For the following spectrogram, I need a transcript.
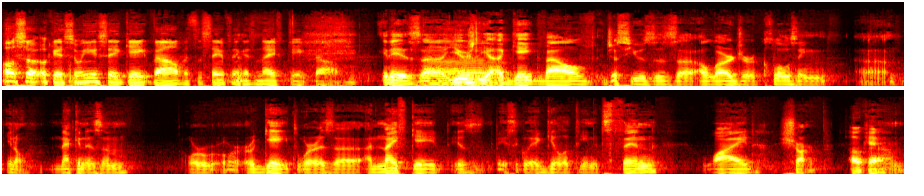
Oh, so okay, so when you say gate valve, it's the same thing as knife gate valve. It is uh, usually a gate valve just uses a, a larger closing, uh, you know, mechanism or, or, or gate, whereas a, a knife gate is basically a guillotine. It's thin, wide, sharp. Okay. Um,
